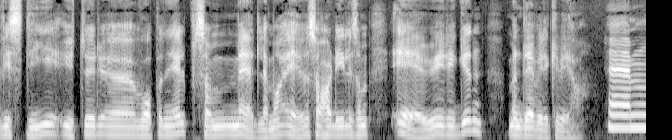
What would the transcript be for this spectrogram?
hvis de yter våpenhjelp som medlem av EU, så har de liksom EU i ryggen, men det vil ikke vi ha. Ehm,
